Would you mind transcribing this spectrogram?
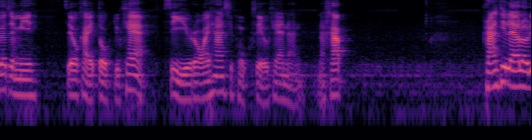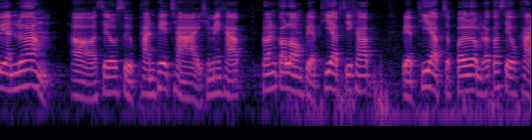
ก็จะมีเซลล์ไข่ตกอยู่แค่ 456 เซลล์แค่นั้นนะครับ ครั้งที่แล้วเราเรียนเรื่องเออเซลล์สืบพันธุ์เพศชายใช่ไหมครับ เพราะนั้นก็ลองเปรียบเทียบสิครับ เปรียบเทียบสเปิร์มแล้วก็เซลล์ไข่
